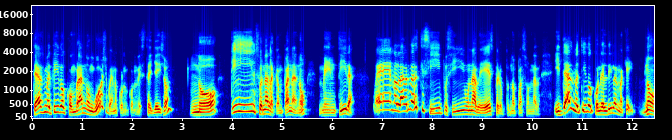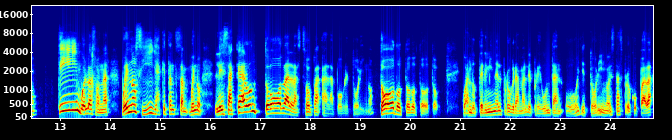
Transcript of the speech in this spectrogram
¿te has metido con Brandon Walsh? Bueno, con, con este Jason. No, ¡Til! suena la campana, ¿no? Mentira. Bueno, la verdad es que sí, pues sí, una vez, pero pues no pasó nada. ¿Y te has metido con el Dylan McKay? No, ¡Tim! Vuelve a sonar. Bueno, sí, ya que tantos. Bueno, le sacaron toda la sopa a la pobre Tori, ¿no? Todo, todo, todo, todo. Cuando termina el programa le preguntan, oye Tori, ¿no estás preocupada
